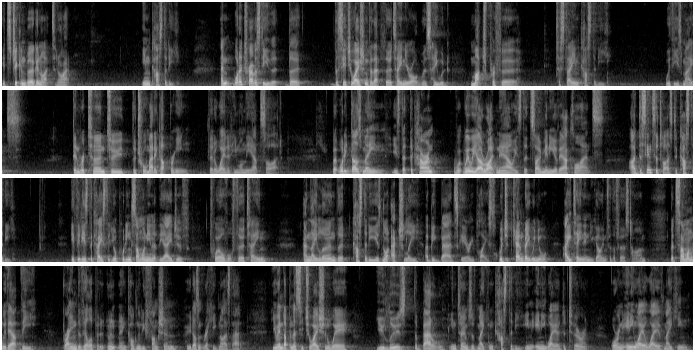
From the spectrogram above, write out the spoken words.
It's chicken burger night tonight in custody. And what a travesty that the, the situation for that 13 year old was he would much prefer to stay in custody with his mates than return to the traumatic upbringing that awaited him on the outside. But what it does mean is that the current, where we are right now, is that so many of our clients are desensitised to custody. If it is the case that you're putting someone in at the age of 12 or 13 and they learn that custody is not actually a big, bad, scary place, which it can be when you're 18 and you go in for the first time, but someone without the brain development and cognitive function who doesn't recognise that, you end up in a situation where you lose the battle in terms of making custody in any way a deterrent or in any way a way of making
